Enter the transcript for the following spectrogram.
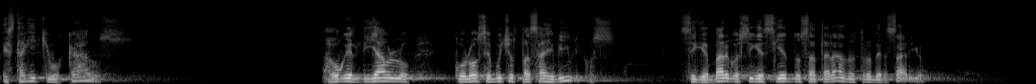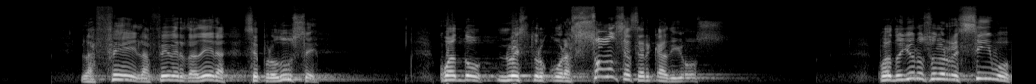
Están equivocados. Aún el diablo conoce muchos pasajes bíblicos. Sin embargo, sigue siendo Satanás nuestro adversario. La fe, la fe verdadera se produce cuando nuestro corazón se acerca a Dios. Cuando yo no solo recibo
